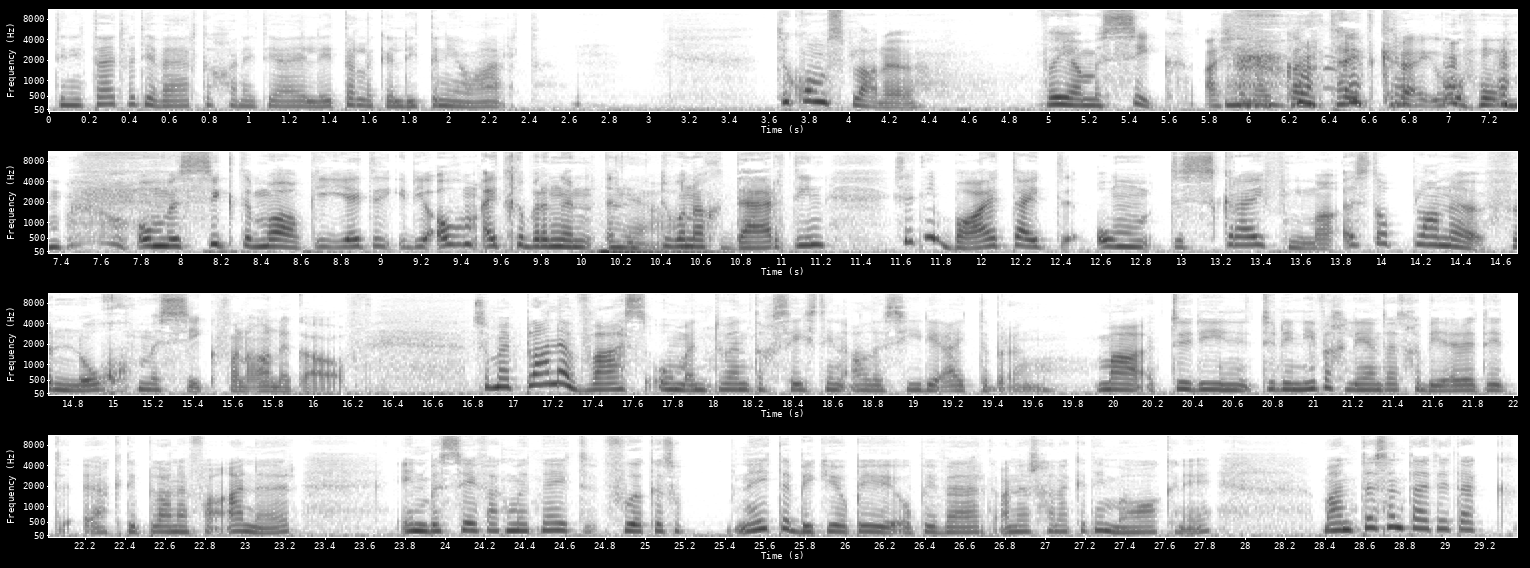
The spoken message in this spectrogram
Teen die tyd wat jy werk toe gaan het jy 'n letterlike lied in jou hart. Toekomsplanne vir jou musiek as jy nou kan tyd kry om om musiek te maak. Jy het die album uitgebring in, in ja. 2013. Jy het nie baie tyd om te skryf nie, maar is daar planne vir nog musiek van Annika af? So my planne was om in 2016 al 'n CD uit te bring. Maar toe die toe die nuwe geleentheid gebeur het, het ek die planne verander en besef ek moet net fokus op net 'n bietjie op die op die werk anders gaan ek dit nie maak nie. Maar intussen tyd het ek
